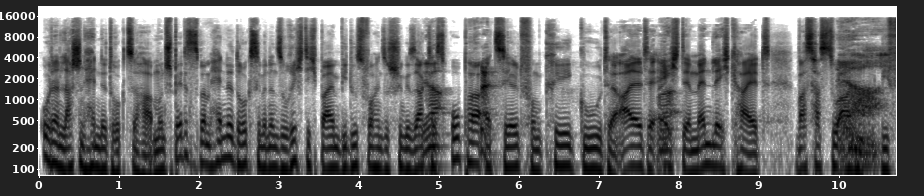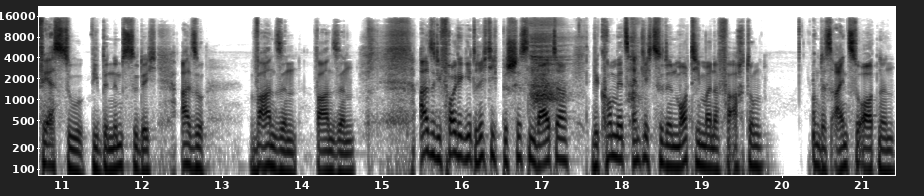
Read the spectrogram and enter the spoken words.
oder einen laschen Händedruck zu haben. Und spätestens beim Händedruck sind wir dann so richtig beim, wie du es vorhin so schön gesagt ja. hast, Opa erzählt vom Krieg, gute, alte, echte Männlichkeit. Was hast du an? Wie fährst du? Wie benimmst du dich? Also Wahnsinn, Wahnsinn. Also die Folge geht richtig beschissen weiter. Wir kommen jetzt endlich zu den Motti meiner Verachtung, um das einzuordnen.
